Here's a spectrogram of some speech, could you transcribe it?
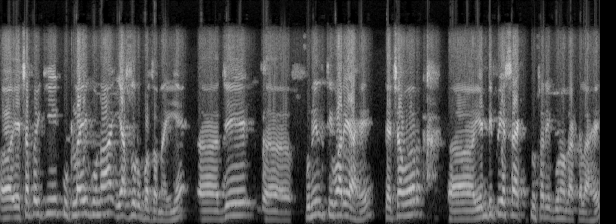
याच्यापैकी कुठलाही गुन्हा या स्वरूपाचा नाहीये. जे सुनील तिवारी आहे त्याच्यावर एनडीपीएस ऍक्टनुसार एक गुन्हा दाखल आहे.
